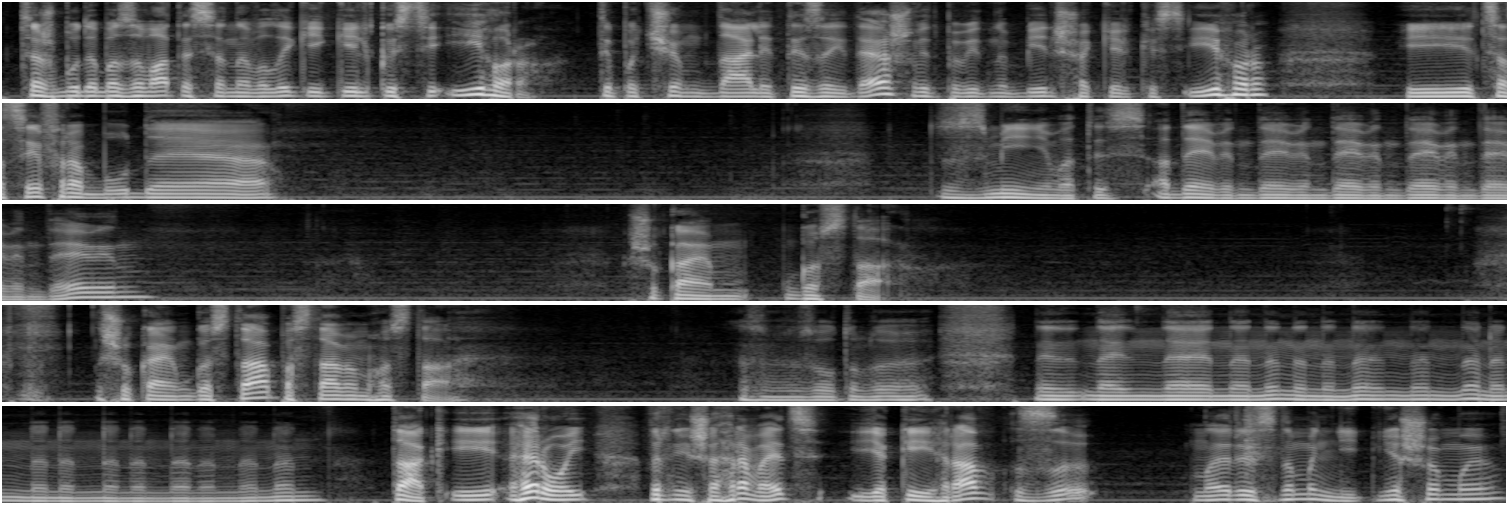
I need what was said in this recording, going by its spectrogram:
це ж буде базуватися на великій кількості ігор. Типу, чим далі ти зайдеш, відповідно, більша кількість ігор. І ця цифра буде. Змінюватись. А де він, де він, де він, де він, де він, де він? Шукаємо госта. Шукаємо госта, поставимо госта. Золотом. Так, і герой, верніше, гравець, який грав з найрізноманітнішими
